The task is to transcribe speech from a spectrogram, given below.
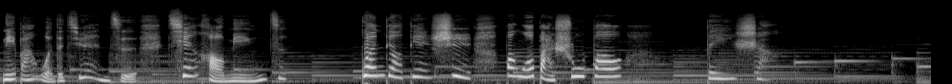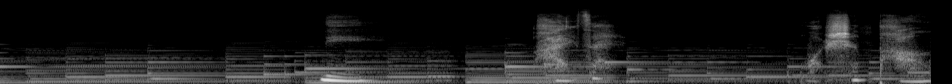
你把我的卷子签好名字，关掉电视，帮我把书包。悲伤，你还在我身旁。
